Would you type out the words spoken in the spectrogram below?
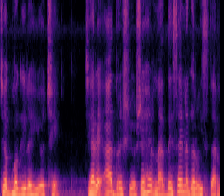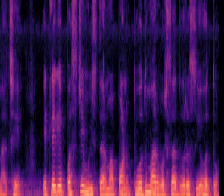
ઝગમગી રહ્યો છે. જ્યારે આ દ્રશ્યો શહેરના દેસાઈનગર વિસ્તારના છે, એટલે કે પશ્ચિમ વિસ્તારમાં પણ ધોધમાર વરસાદ વરસ્યો હતો.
